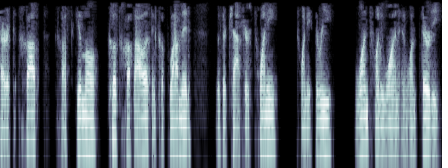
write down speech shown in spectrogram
Perek Chaf, Chaf Gimel, Kuf Chaf Aleph, and Kuf Lamed. Those are chapters 20, 23, 121, and 130.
